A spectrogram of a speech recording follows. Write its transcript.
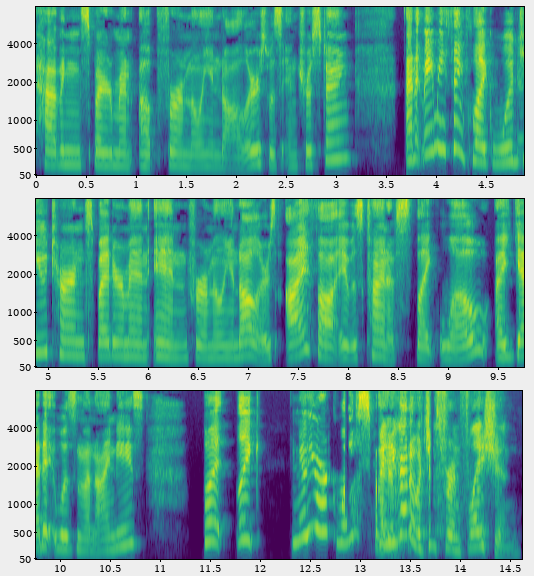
having Spider-Man up for a million dollars was interesting. And it made me think like would you turn Spider-Man in for a million dollars? I thought it was kind of like low. I get it was in the 90s, but like New York loves Spider-Man. you got to adjust for inflation.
